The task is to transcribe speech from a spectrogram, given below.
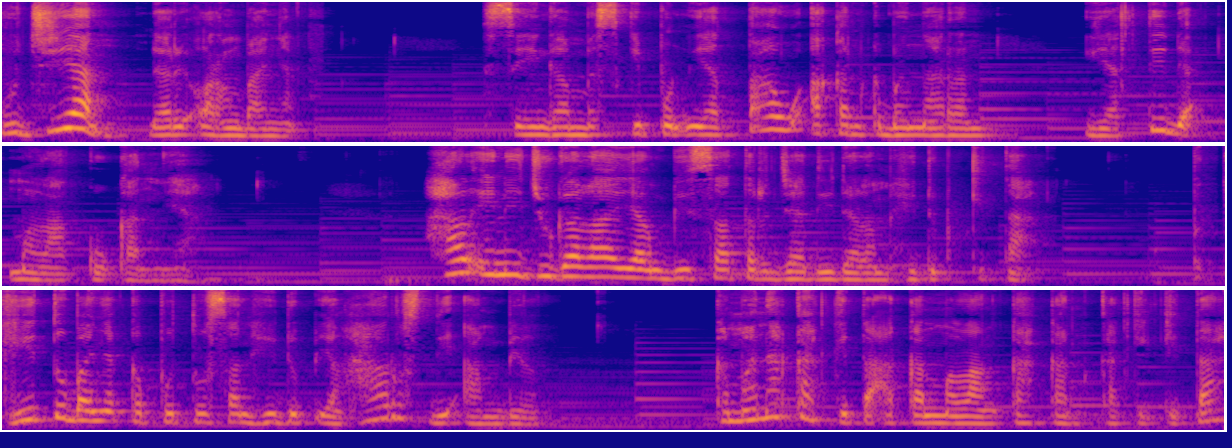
pujian dari orang banyak, sehingga meskipun ia tahu akan kebenaran, ia tidak melakukannya. Hal ini jugalah yang bisa terjadi dalam hidup kita. Begitu banyak keputusan hidup yang harus diambil. Ke manakah kita akan melangkahkan kaki kita?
